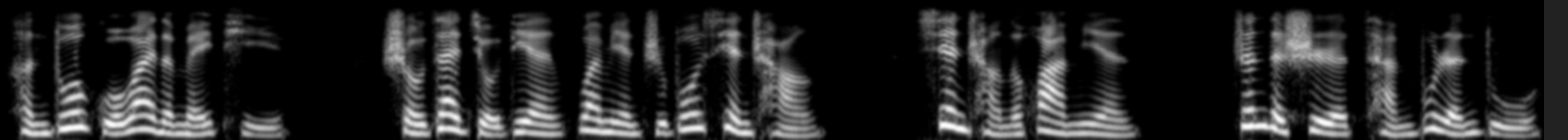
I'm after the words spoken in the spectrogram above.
很多国外的媒体。守在酒店外面直播现场，现场的画面真的是惨不忍睹，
